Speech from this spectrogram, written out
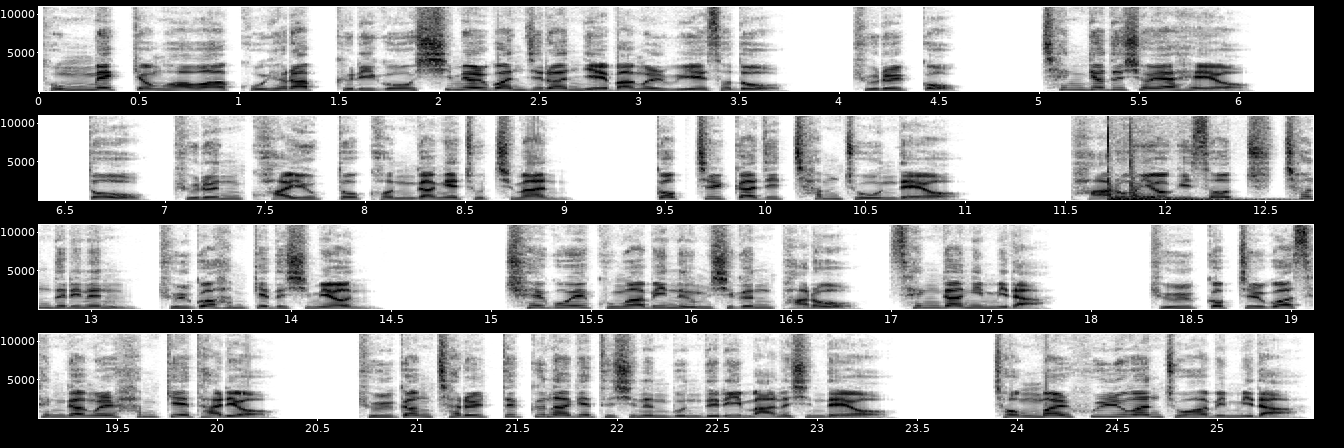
동맥 경화와 고혈압 그리고 심혈관 질환 예방을 위해서도 귤을 꼭 챙겨 드셔야 해요. 또 귤은 과육도 건강에 좋지만 껍질까지 참 좋은데요. 바로 여기서 추천드리는 귤과 함께 드시면 최고의 궁합인 음식은 바로 생강입니다. 귤 껍질과 생강을 함께 달여 귤강차를 뜨끈하게 드시는 분들이 많으신데요. 정말 훌륭한 조합입니다.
